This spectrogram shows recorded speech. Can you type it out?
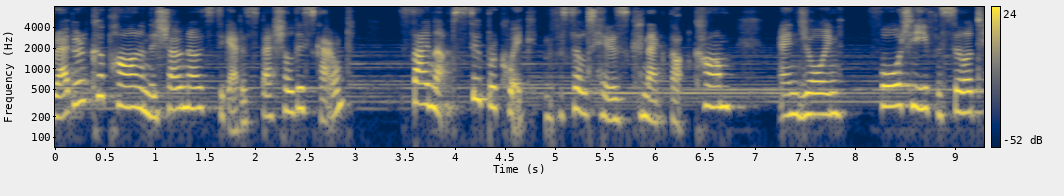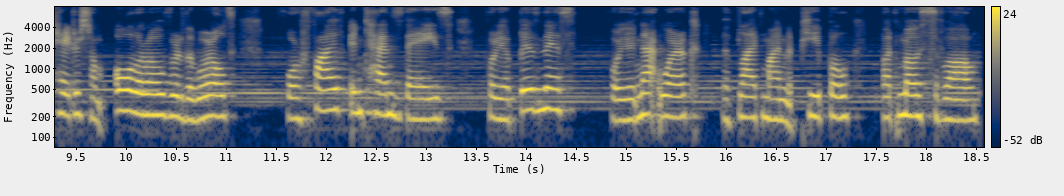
Grab your coupon in the show notes to get a special discount. Sign up super quick on facilitatorsconnect.com and join 40 facilitators from all over the world for five intense days for your business, for your network with like minded people, but most of all,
